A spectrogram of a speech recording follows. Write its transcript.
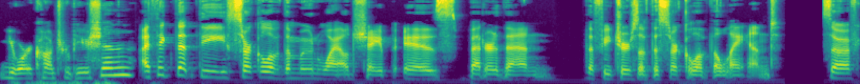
your contribution. I think that the Circle of the Moon wild shape is better than the features of the Circle of the Land. So if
